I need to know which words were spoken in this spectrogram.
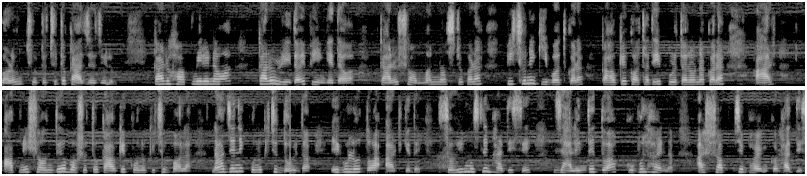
বরং ছোট ছোট কাজও জুলুম। কারও হক মেরে নেওয়া, কারও হৃদয় ভেঙে দেওয়া, কারও সম্মান নষ্ট করা, পিছনে গিবত করা, কাউকে কথা দিয়ে প্রতারণা করা, আর আপনি সন্দেহবশত কাউকে কোনো কিছু বলা, না জেনে কোনো কিছু দোষ দেওয়া এগুলো দোয়া আটকে দেয়। সহি মুসলিম হাদিসে জালিমদের দোয়া কবুল হয় না। আর সবচেয়ে ভয়ঙ্কর হাদিস,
